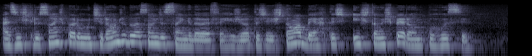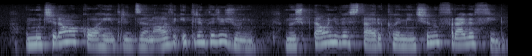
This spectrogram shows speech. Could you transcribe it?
As inscrições para o mutirão de doação de sangue da UFRJ já estão abertas e estão esperando por você. O mutirão ocorre entre 19 e 30 de junho, no Hospital Universitário Clementino Fraga Filho,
